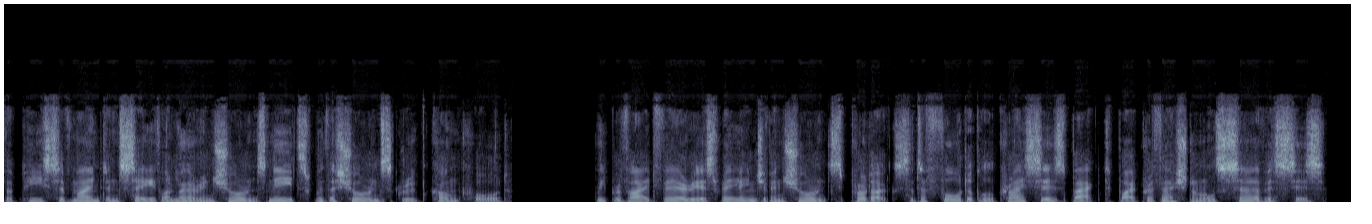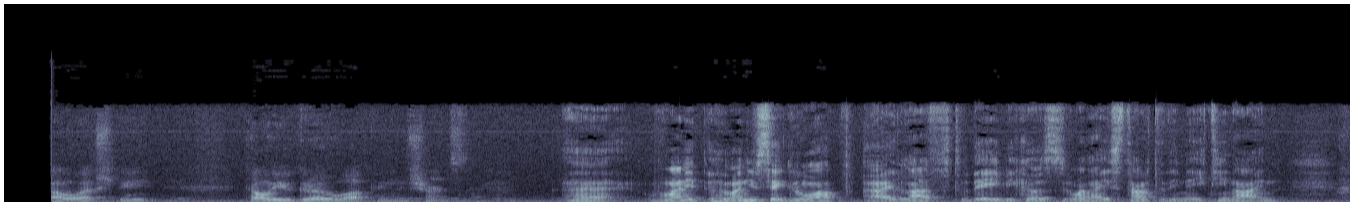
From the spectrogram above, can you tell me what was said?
For the peace of mind and save on your insurance needs with Assurance Group Concorde. We provide various range of insurance products at affordable prices backed by professional services. How actually, how you grow up in insurance? Uh, when, it, when you say grow up, I laugh today because when I started in 89,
